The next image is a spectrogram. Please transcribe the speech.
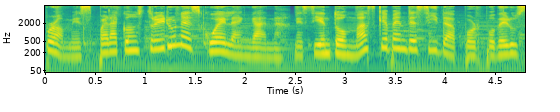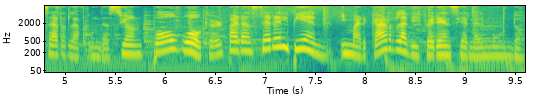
Promise para construir una escuela en Ghana. Me siento más que bendecida por poder usar la Fundación Paul Walker para hacer el bien y marcar la diferencia en el mundo.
